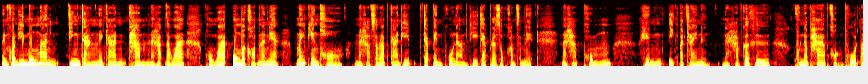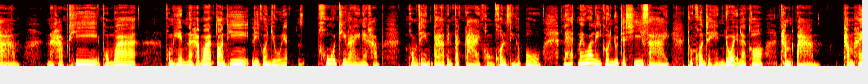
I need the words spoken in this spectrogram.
เป็นคนที่มุ่งมั่นจริงจังในการทำนะครับ แต่ว่าผมว่าองค์ประกอบนั้นเนี่ยไม่เพียงพอนะครับสำหรับการที่จะเป็นผู้นำที่จะประสบความสำเร็จนะครับ ผม เห็นอีกปัจจัยหนึ่งนะครับก็คือคุณภาพของผู้ตามนะครับที่ผมว่าผมเห็นนะครับว่าตอนที่ลีกอนยูเนี่ยพูดทีไรนี่ยครับ ผมจะเห็นตาเป็นประกายของคนสิงคโปร์และไม่ว่าลีกอนยูจะชี้ซ้าย ทุกคนจะเห็นด้วยแล้วก็ทำตามทำให้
